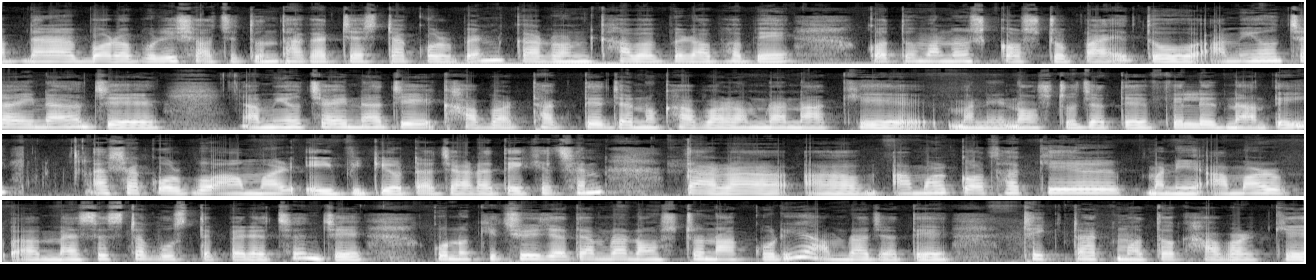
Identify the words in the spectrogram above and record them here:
আপনারা বরাবরই সচেতন থাকার চেষ্টা করবেন, কারণ খাবারের অভাবে কত মানুষ কষ্ট পায়। তো আমিও চাই না যে, আমিও চাই না যে খাবার থাকতে যেন খাবার আমরা না খেয়ে মানে নষ্ট যাতে ফেলে না দেই। আশা করব আমার এই ভিডিওটা যারা দেখেছেন, তারা আমার কথাকে মানে আমার মেসেজটা বুঝতে পেরেছেন যে কোনো কিছুই যাতে আমরা নষ্ট না করি, আমরা যাতে ঠিকঠাক মতো খাবারকে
